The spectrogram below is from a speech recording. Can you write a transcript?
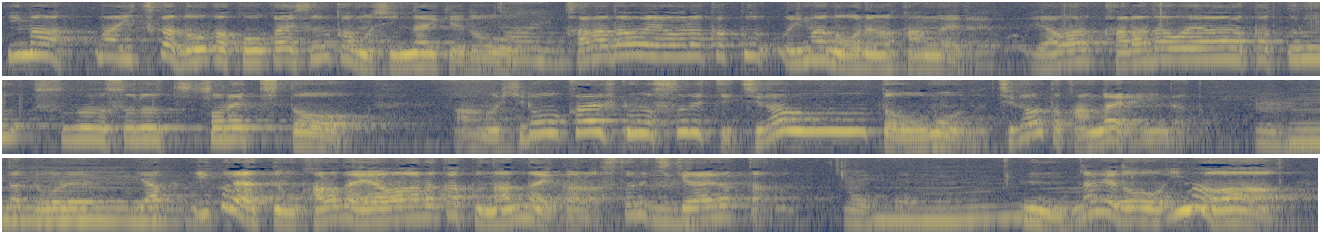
今、まあ、いつか動画公開するかもしれないけど、はい。体を柔らかく今の俺の考えだよ。やわ体を柔らかくするするストレッチとあの疲労回復のストレッチ違うと思うの。違うと考えりゃいいんだと、うん。だって俺やいくらやっても体柔らかくならないからストレッチ嫌いだったの、ほうほううん、だけど今は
